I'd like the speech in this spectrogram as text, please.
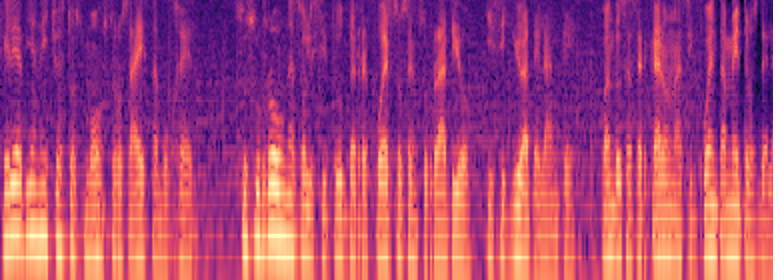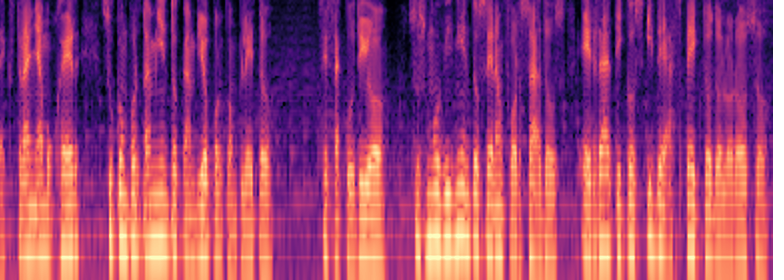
¿Qué le habían hecho estos monstruos a esta mujer? Susurró una solicitud de refuerzos en su radio y siguió adelante. Cuando se acercaron a 50 metros de la extraña mujer, su comportamiento cambió por completo. Se sacudió, sus movimientos eran forzados, erráticos y de aspecto doloroso.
